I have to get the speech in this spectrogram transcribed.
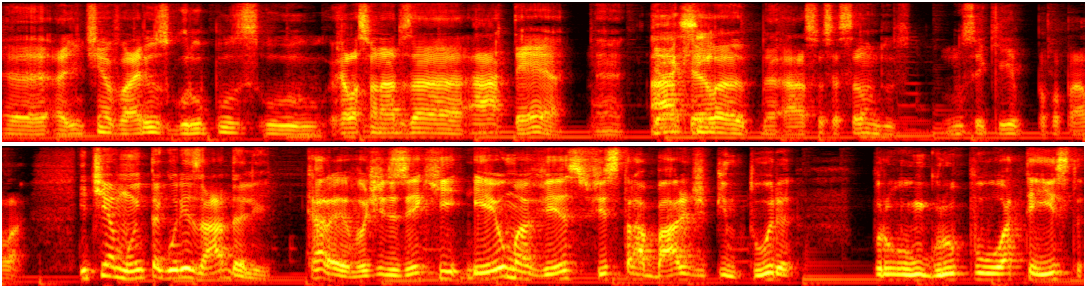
É, a gente tinha vários grupos o- relacionados à, à ATEA, né? Ah, aquela a associação dos não sei o que, papapá lá. E tinha muita gurizada ali. Cara, eu vou te dizer que eu uma vez fiz trabalho de pintura para um grupo ateísta.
